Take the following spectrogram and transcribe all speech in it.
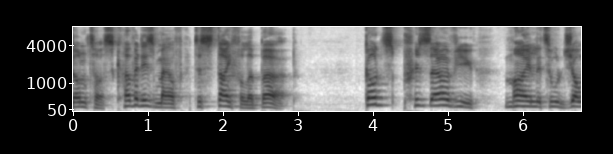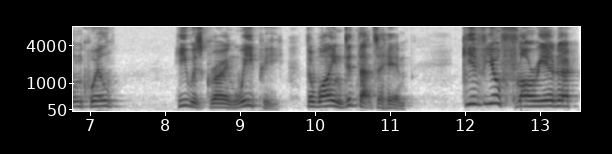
Dontos covered his mouth to stifle a burp. Gods preserve you, my little Jonquil. He was growing weepy. The wine did that to him, Give your Florian a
